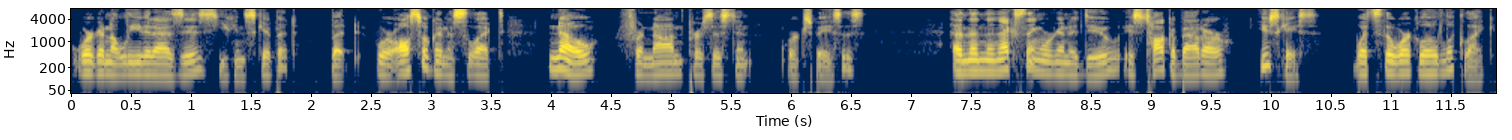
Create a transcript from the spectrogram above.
We're going to leave it as is. You can skip it, but we're also going to select no for non-persistent workspaces. And then the next thing we're going to do is talk about our use case. What's the workload look like?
